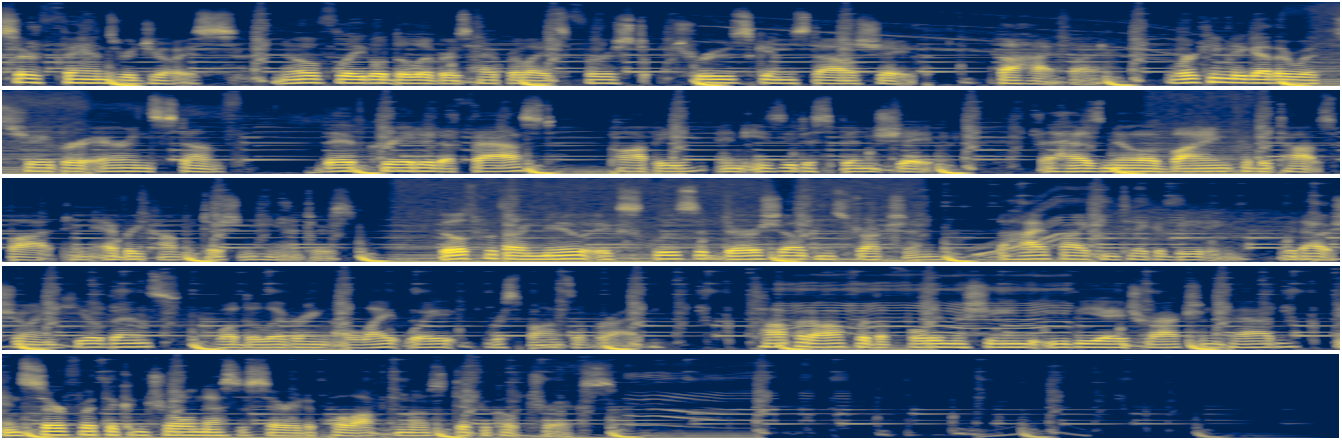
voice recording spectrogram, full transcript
Surf fans rejoice. Noah Flegel delivers Hyperlite's first true skim style shape, the Hi-Fi. Working together with shaper Aaron Stumpf, they have created a fast, poppy, and easy to spin shape that has Noah vying for the top spot in every competition he enters. Built with our new exclusive Durashell construction, the Hi-Fi can take a beating without showing heel dents while delivering a lightweight, responsive ride. Top it off with a fully machined EVA traction pad, and surf with the control necessary to pull off the most difficult tricks.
